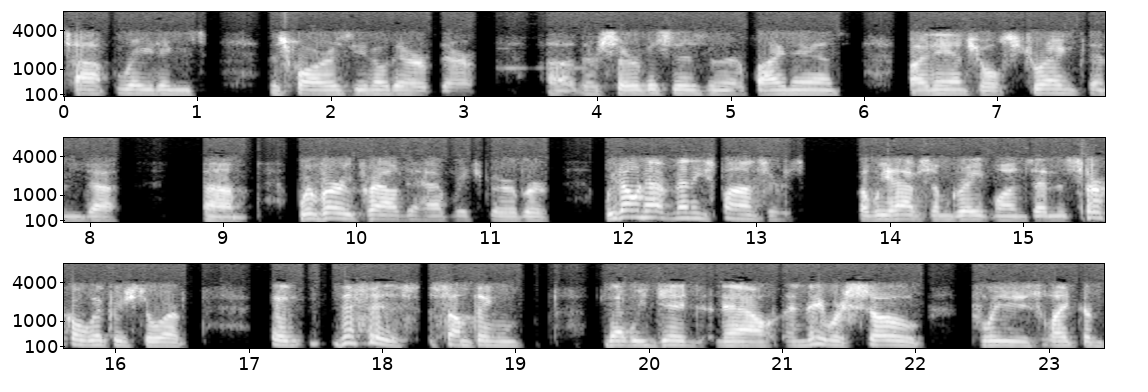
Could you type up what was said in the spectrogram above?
top ratings as far as, you know, their, their, uh, their services and their finance, financial strength. And uh, um, we're very proud to have Rich Gerber we don't have many sponsors, but we have some great ones. And the Circle Liquor Store, and this is something that we did now, and they were so pleased, like the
